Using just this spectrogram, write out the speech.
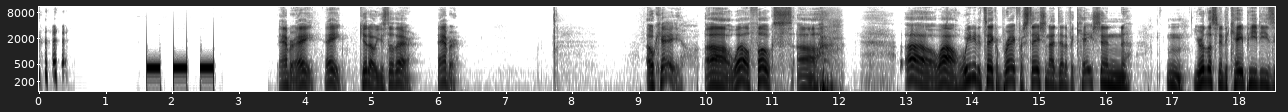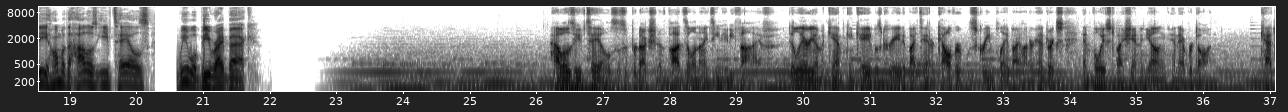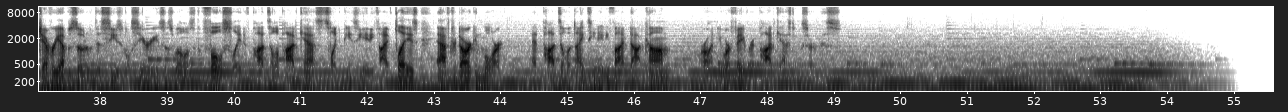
Amber, hey, hey, kiddo, you still there? Amber. Okay. Uh well, folks, uh Oh, wow. We need to take a break for station identification. Hmm. You're listening to KPDZ, home of the Hallows Eve Tales. We will be right back. Hallows Eve Tales is a production of Podzilla 1985. Delirium at Camp Kincaid was created by Tanner Calvert with screenplay by Hunter Hendricks and voiced by Shannon Young and Amber Dawn. Catch every episode of this seasonal series, as well as the full slate of Podzilla podcasts like PZ85 Plays, After Dark, and more at podzilla1985.com or on your favorite podcasting service.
